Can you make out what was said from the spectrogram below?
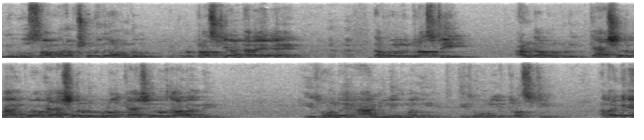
నువ్వు సంరక్షకుడిగా ఉండు. ఇప్పుడు ట్రస్టీ అంటారే. డబ్బులు ట్రస్టీ. ఆ డబ్బులు ఇప్పుడు క్యాషియర్ బ్యాంకులో క్యాషియర్ డబ్బులు క్యాషియర్ కాదండి. Is only handling money is only trustee అలాగే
